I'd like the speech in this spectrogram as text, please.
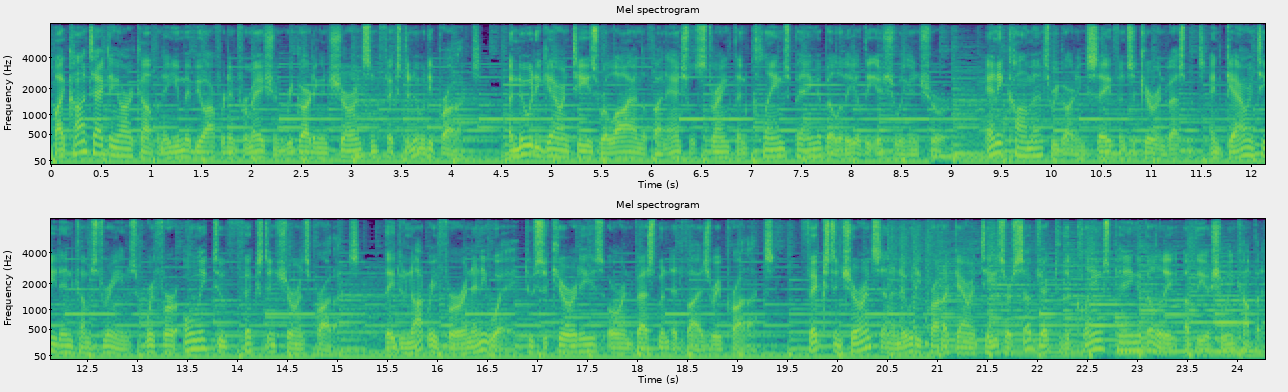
By contacting our company, you may be offered information regarding insurance and fixed annuity products. Annuity guarantees rely on the financial strength and claims paying ability of the issuing insurer. Any comments regarding safe and secure investments and guaranteed income streams refer only to fixed insurance products. They do not refer in any way to securities or investment advisory products. Fixed insurance and annuity product guarantees are subject to the claims paying ability of the issuing company.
